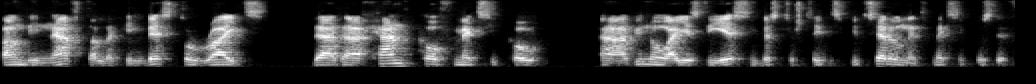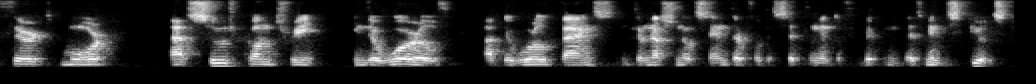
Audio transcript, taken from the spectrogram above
found in NAFTA, like investor rights that uh, handcuff Mexico. Uh, you know, ISDS, Investor State Dispute Settlement. Mexico is the third more uh, sued country in the world at the World Bank's International Center for the Settlement of Investment Disputes.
